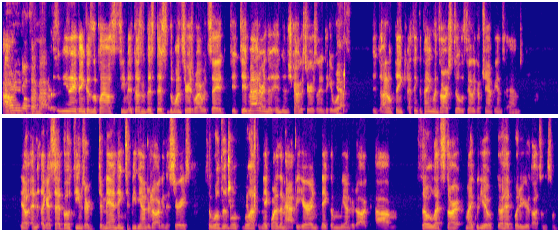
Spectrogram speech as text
I Um, don't even know if that matters. doesn't mean anything because the playoffs team. It doesn't. This this is the one series where I would say it, it did matter in the in the Chicago series. I didn't think it would. Yes. It, I don't think. I think the Penguins are still the Stanley Cup champions, and you know, and like I said, both teams are demanding to be the underdog in this series. So we'll we'll we'll have to make one of them happy here and make them the underdog. Um, so let's start, Mike, with you. Go ahead. What are your thoughts on this one?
